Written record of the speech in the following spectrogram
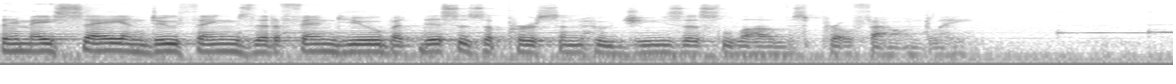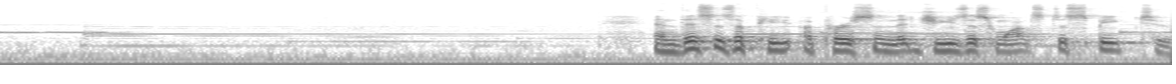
They may say and do things that offend you, but this is a person who Jesus loves profoundly. And this is a, pe- a person that Jesus wants to speak to.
